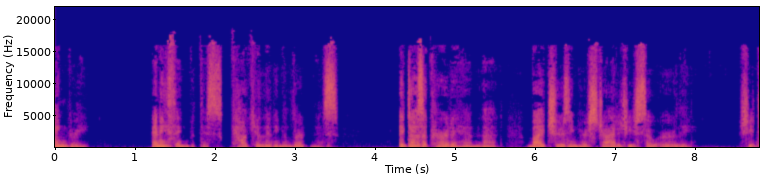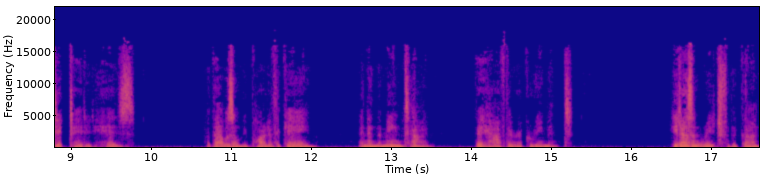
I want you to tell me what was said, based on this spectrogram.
angry. Anything but this calculating alertness. It does occur to him that, by choosing her strategy so early, she dictated his. But that was only part of the game, and in the meantime, they have their agreement. He doesn't reach for the gun.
